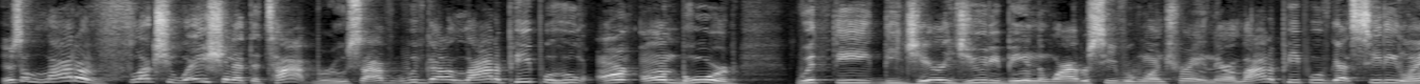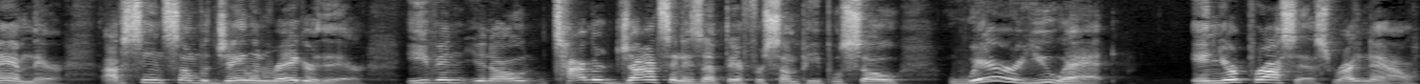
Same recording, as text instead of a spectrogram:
there's a lot of fluctuation at the top, Bruce. I've, we've got a lot of people who aren't on board with the the Jerry Jeudy being the wide receiver one train. There are a lot of people who've got CeeDee Lamb there. I've seen some with Jalen Reagor there. Even, you know, Tyler Johnson is up there for some people. So where are you at in your process right now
